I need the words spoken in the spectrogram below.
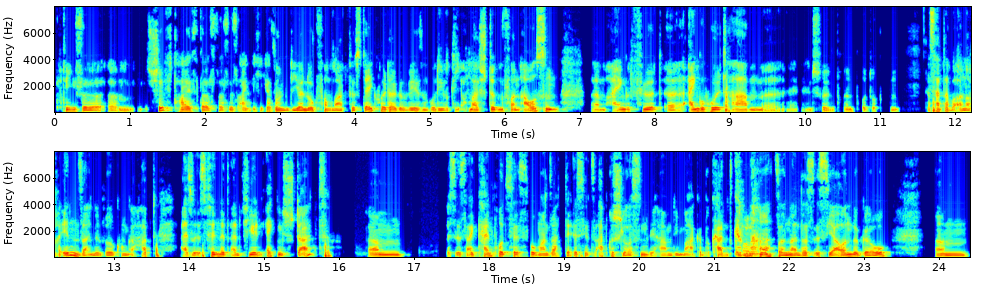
Krise ähm, Shift heißt das. Das ist eigentlich eher so ein Dialogformat für Stakeholder gewesen, wo die wirklich auch mal Stimmen von außen ähm, eingeführt, äh, eingeholt haben äh, in schönen Printprodukten. Das hat aber auch noch innen seine Wirkung gehabt. Also es findet an vielen Ecken statt. Ähm, es ist ein, kein Prozess, wo man sagt, der ist jetzt abgeschlossen, wir haben die Marke bekannt gemacht, mhm. sondern das ist ja on the go. Ähm,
